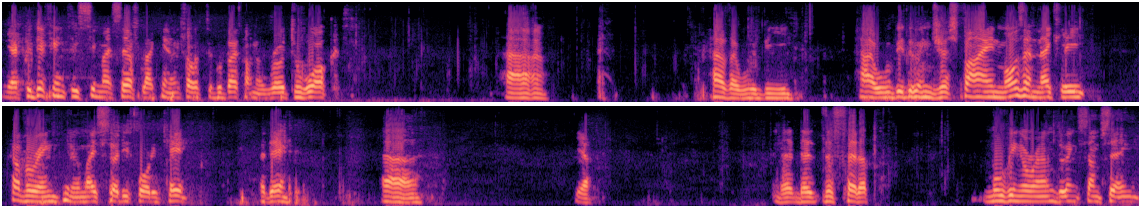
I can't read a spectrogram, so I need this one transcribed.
Yeah, I could definitely see myself like you know if I was to go back on the road to walk, uh, how that would be, how I would be doing just fine. More than likely, covering you know my 30 40 k a day. Uh, yeah, the, the the setup, moving around, doing something.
